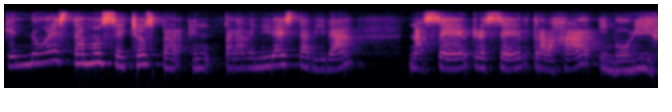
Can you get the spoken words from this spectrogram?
que no estamos hechos para, para venir a esta vida, nacer, crecer, trabajar y morir,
